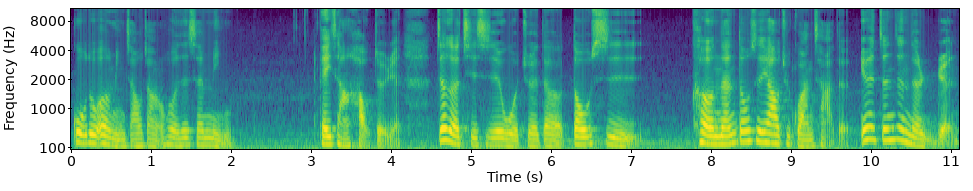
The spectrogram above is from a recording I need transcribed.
过度恶名昭彰，或者是声明非常好的人，这个其实我觉得都是。可能都是要去观察的，因为真正的人，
